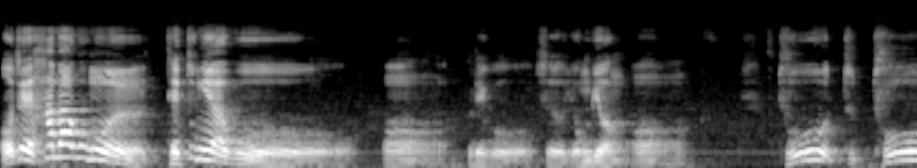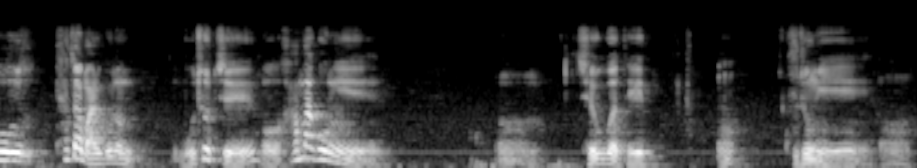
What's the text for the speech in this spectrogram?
어제 하마공을 대뚱이하고, 어, 그리고 저 용병, 어, 두, 두, 두 타자 말고는 못 쳤지. 어, 하마공이, 어, 제구가 되게, 어? 구종이, 어,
